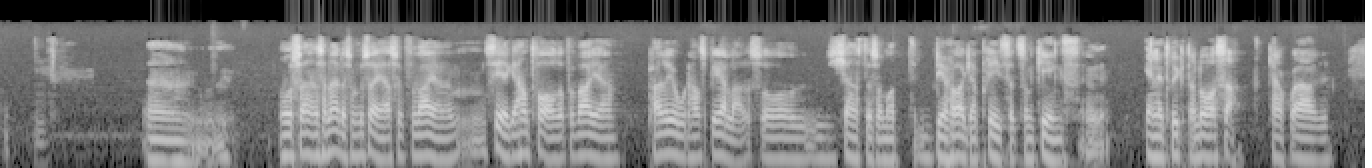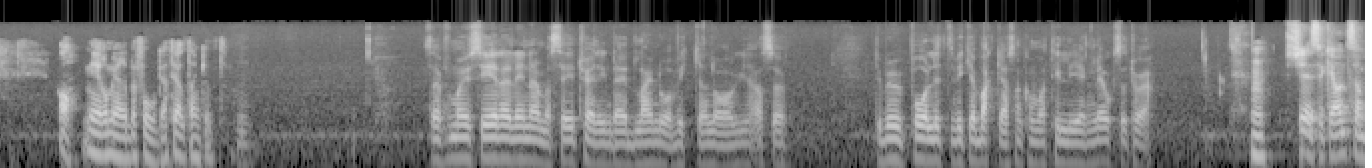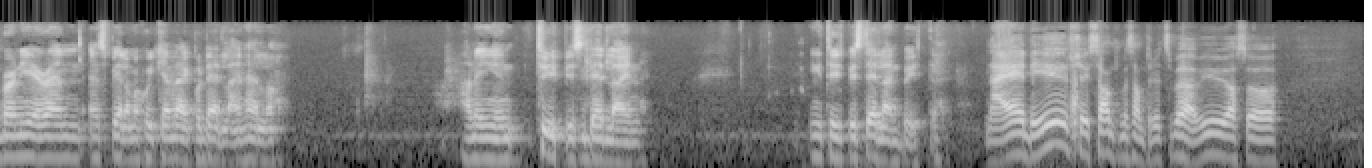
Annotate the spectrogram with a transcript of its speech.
Ehm, och sen, sen är det som du säger, alltså för varje seger han tar och för varje period han spelar så känns det som att det höga priset som Kings eh, enligt rykten då har satt kanske är ja, mer och mer befogat helt enkelt. Sen får man ju se när det närmar sig trading deadline då vilka lag, alltså. Det beror på lite vilka backar som kommer vara tillgängliga också tror jag. Mm. Känns det kanske inte som Bernier en, en spelare man skickar iväg på deadline heller. Han är ingen typisk deadline... Ingen typisk deadline-byte. Nej, det är i och för sig sant men samtidigt så behöver ju alltså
